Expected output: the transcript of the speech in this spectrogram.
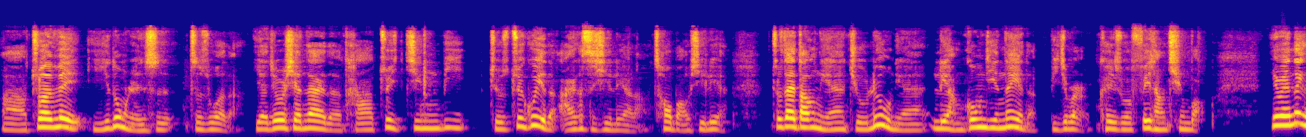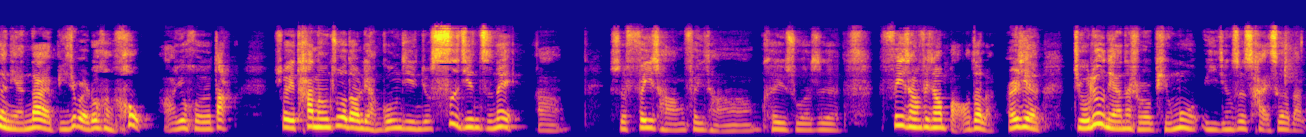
啊，专为移动人士制作的，也就是现在的它最精密，就是最贵的 X 系列了，超薄系列。这在当年九六年，两公斤内的笔记本可以说非常轻薄，因为那个年代笔记本都很厚啊，又厚又大，所以它能做到两公斤，就四斤之内啊。是非常非常可以说是非常非常薄的了，而且九六年的时候屏幕已经是彩色的了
